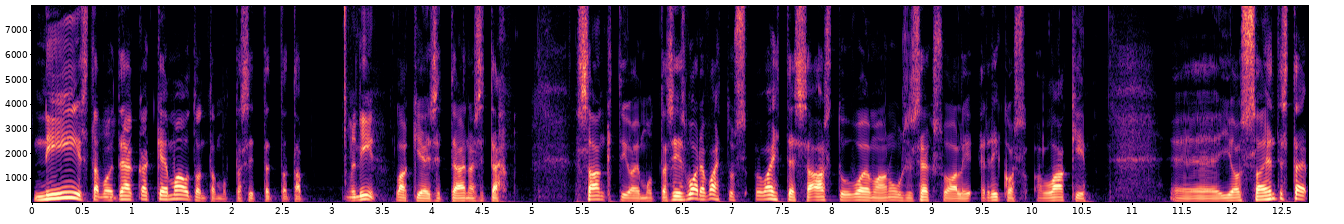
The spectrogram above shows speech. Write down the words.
Niin, sitä voi tehdä kaikkea mautonta, mutta sitten tota, Niin, laki ei sitten aina sitä sanktioi, mutta siis vuoden vaihteessa astuu voimaan uusi seksuaalirikoslaki. Jossa entistä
